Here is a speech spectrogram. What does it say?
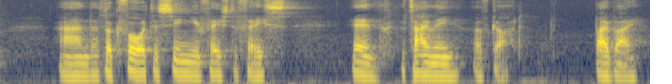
And I look forward to seeing you face to face in the timing of God. Bye bye.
